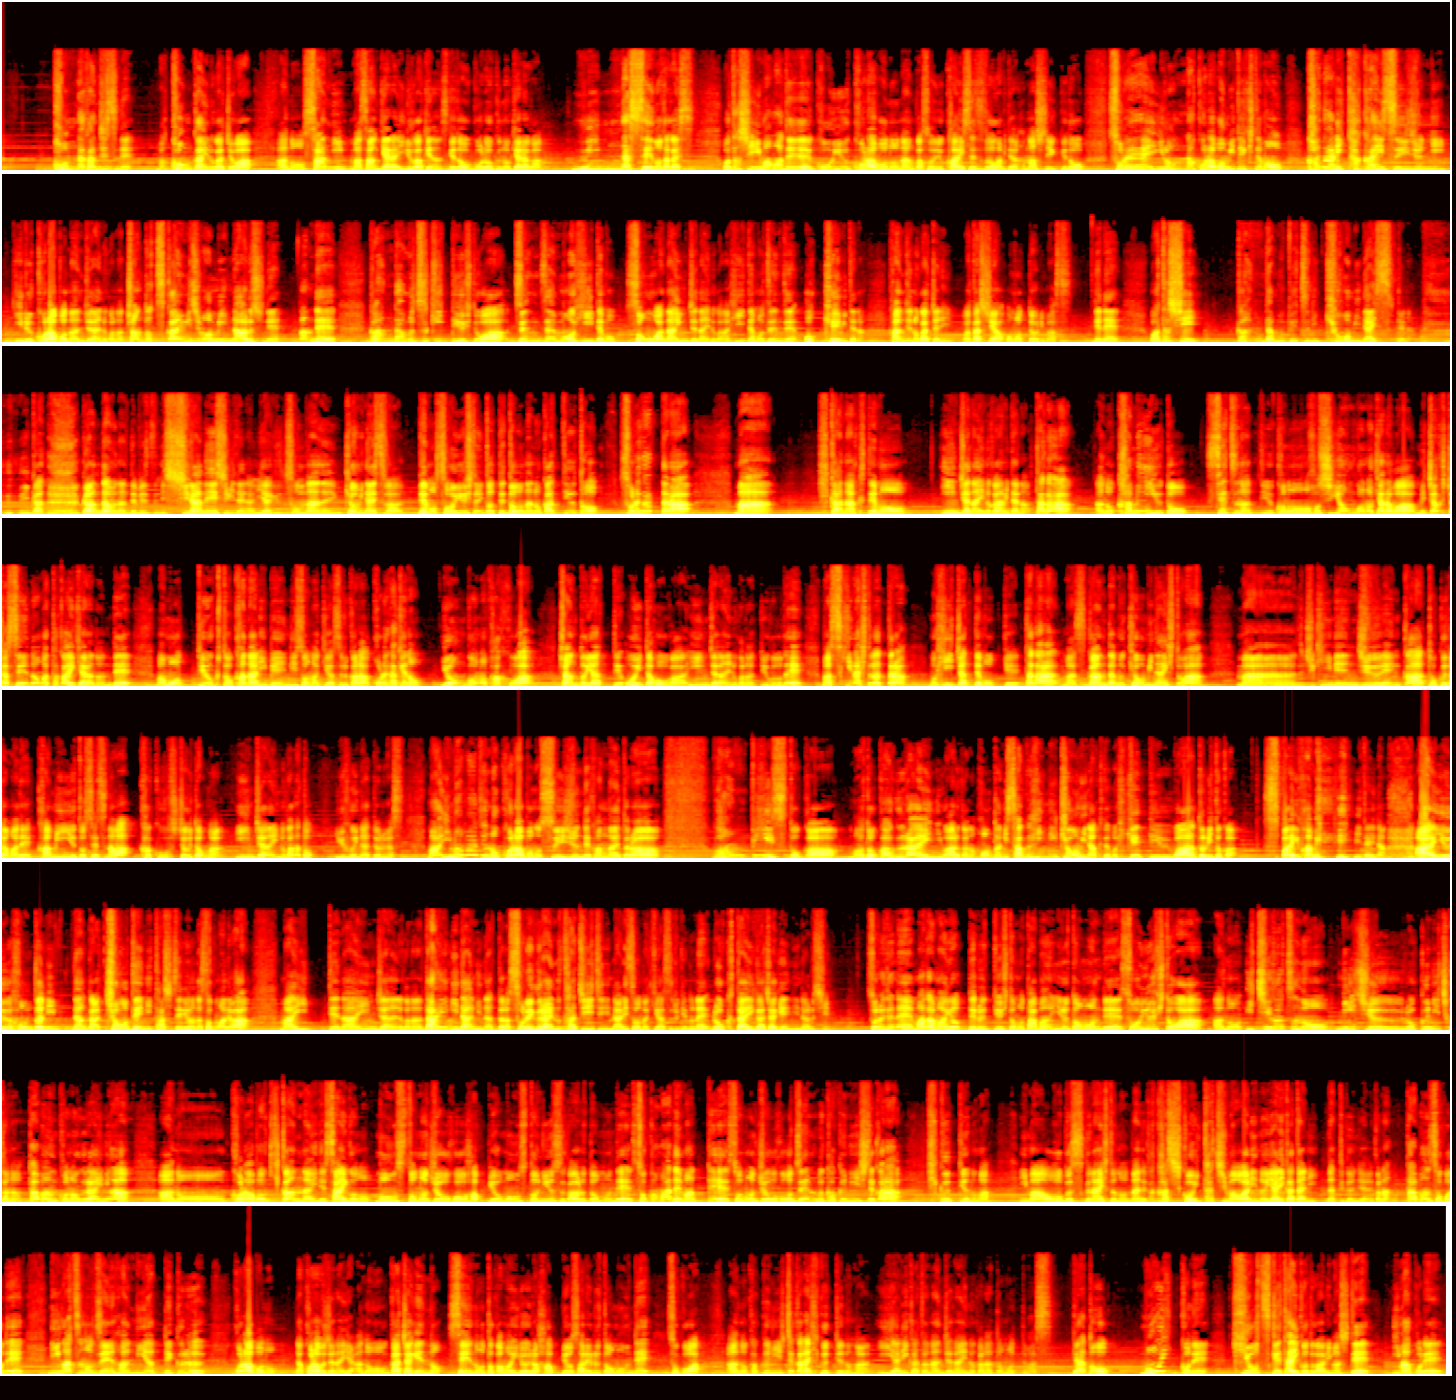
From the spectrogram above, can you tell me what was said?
こんな感じですね。まあ、今回のガチャは、あの、3人、まあ、3キャラいるわけなんですけど、5、6のキャラが。みんな性能高いです。私、今までこういうコラボのなんかそういう解説動画みたいな話していくけど、それ、いろんなコラボ見てきても、かなり高い水準にいるコラボなんじゃないのかな。ちゃんと使い道もみんなあるしね。なんで、ガンダム好きっていう人は、全然もう引いても損はないんじゃないのかな。引いても全然 OK みたいな感じのガチャに私は思っております。でね、私、ガンダム別に興味ないっす、みたいな。ガガンダムなんて別に知らねえし、みたいな。いや、そんなのに興味ないっすわ。でもそういう人にとってどうなのかっていうと、それだったら、まあ、引かなくてもいいんじゃないのかな？みたいな。ただ、あの、カミーユとセツナっていうこの星4号のキャラはめちゃくちゃ性能が高いキャラなんで、まあ、持っておくとかなり便利そうな気がするから、これだけの4号の確保はちゃんとやっておいた方がいいんじゃないのかなっていうことで、まあ、好きな人だったらもう引いちゃっても OK。ただ、まあ、ガンダム興味ない人は、まあ、直面10連か特玉でカミーユとセツナは確保しておいた方がいいんじゃないのかなという風になっております。まあ、今までのコラボの水準で考えたら、ワンピースとか、マドカぐらいにはあるかな。本当に作品に興味なくても弾けっていうワートリとか、スパイファミリーみたいな、ああいう本当になんか頂点に達してるようなそこまでは、まあ行ってないんじゃないのかな。第2弾になったらそれぐらいの立ち位置になりそうな気がするけどね。6体ガチャゲンになるし。それでね、まだ迷ってるっていう人も多分いると思うんで、そういう人は、あの、1月の26日かな。多分このぐらいには、あのー、コラボ期間内で最後のモンストの情報発表、モンストニュースがあると思うんで、そこまで待って、その情報を全部確認してから引くっていうのが、今、オーブ少ない人の何か賢い立ち回りのやり方になってくるんじゃないかな。多分そこで、2月の前半にやってくるコラボの、コラボじゃないや、あの、ガチャゲンの性能とかもいろいろ発表されると思うんで、そこは、あの、確認してから引くっていうのがいいやり方なんじゃないないのかなと思ってます。で、あと、もう一個ね、気をつけたいことがありまして、今これ、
